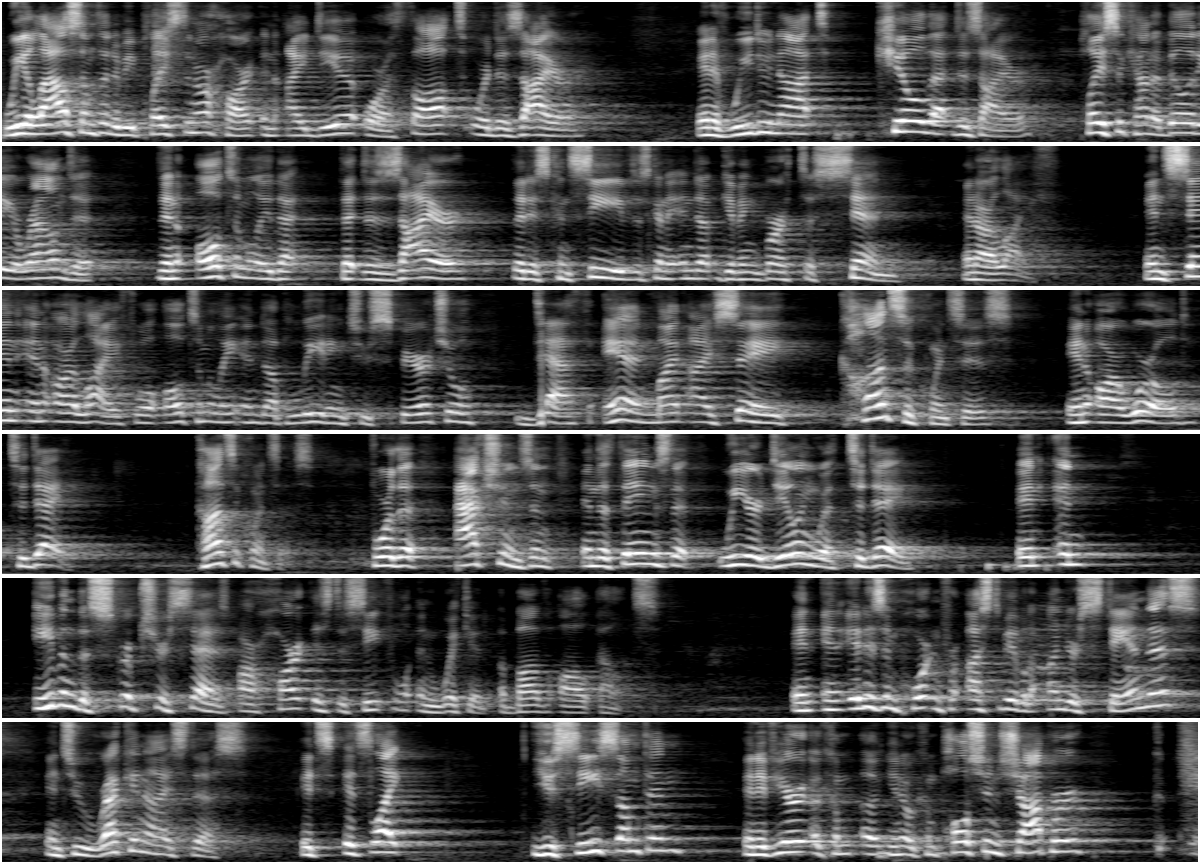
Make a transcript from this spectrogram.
We allow something to be placed in our heart, an idea or a thought or desire, and if we do not kill that desire, place accountability around it, then ultimately that, that desire that is conceived is going to end up giving birth to sin in our life. And sin in our life will ultimately end up leading to spiritual death and, might I say, consequences in our world today. Consequences for the actions and, and the things that we are dealing with today. And, and even the scripture says our heart is deceitful and wicked above all else. And, and it is important for us to be able to understand this and to recognize this. It's, it's like you see something, and if you're a, a you know, compulsion shopper,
